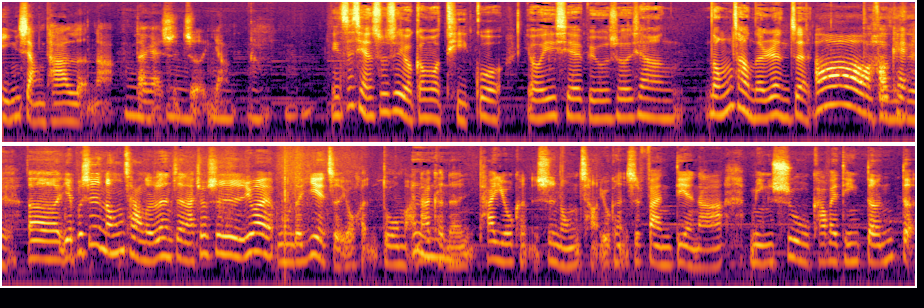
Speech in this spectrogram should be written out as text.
影响他人啊，大概是这样。嗯嗯，你之前是不是有跟我提过有一些，比如说像农场的认证？哦，OK，呃，也不是农场的认证啊，就是因为我们的业者有很多嘛，嗯那可能他有可能是农场，有可能是饭店啊、民宿、咖啡厅等等。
